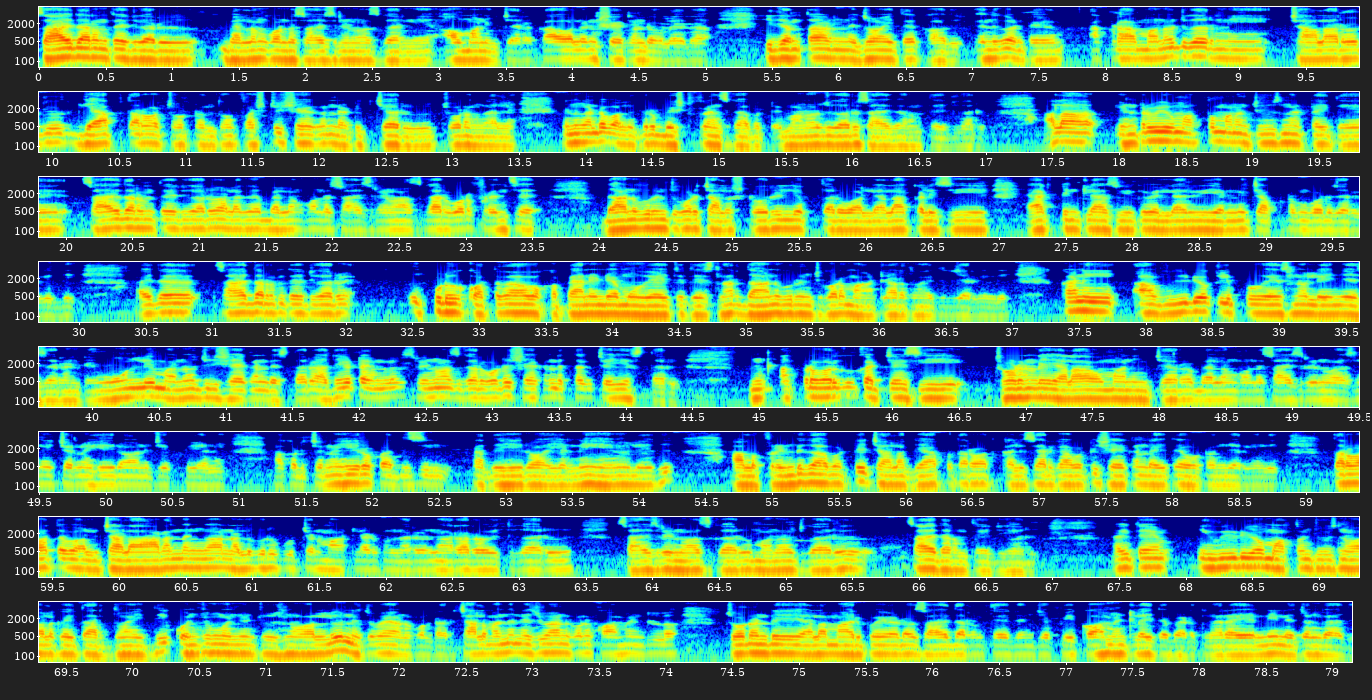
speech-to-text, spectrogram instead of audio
సాయి ధరమ్ తేజ్ గారు బెల్లంకొండ సాయి శ్రీనివాస్ గారిని అవమానించారు? కావాలని షేక్ హ్యాండ్ ఇదంతా నిజం అయితే కాదు. ఎందుకంటే అక్కడ మనోజ్ గారిని చాలా రోజులు గ్యాప్ తర్వాత చూడటంతో ఫస్ట్ షేక్ హ్యాండ్ చూడంగానే. ఎందుకంటే వాళ్ళిద్దరు బెస్ట్ ఫ్రెండ్స్ కాబట్టి మనోజ్ గారు సాయిధరం తేజ్ గారు. అలా ఇంటర్వ్యూ మొత్తం మనం చూసినట్టయితే సాయిధరం తేజ్ గారు అలాగే బెల్లంకొండ సాయి శ్రీనివాస్ గారు కూడా ఫ్రెండ్సే. దాని గురించి కూడా చాలా స్టోరీలు చెప్తారు. వాళ్ళు ఎలా కలిసి యాక్టింగ్ క్లాసులకి వెళ్ళారు ఇవన్నీ చెప్పడం కూడా జరిగింది అయితే సాయి ధరమ్ తేజ్ గారు ఇప్పుడు కొత్తగా ఒక పాన్ ఇండియా మూవీ అయితే తీస్తున్నారు. దాని గురించి కూడా మాట్లాడటం అయితే జరిగింది. కానీ ఆ వీడియో క్లిప్ వేసిన వాళ్ళు ఏం చేశారంటే ఓన్లీ మనోజ్కి షేక్ ఇస్తారు. అదే టైంలో శ్రీనివాస్ గారు కూడా షేక్ ఇస్తాక చేయిస్తారు. అక్కడ వరకు కట్ చేసి చూడండి ఎలా అవమానించారో బెల్లంకొండ సాయి శ్రీనివాస్ని చిన్న హీరో అని చెప్పి అని. అక్కడ చిన్న హీరో పెద్ద పెద్ద హీరో అవన్నీ ఏమీ లేదు. వాళ్ళ ఫ్రెండ్ కాబట్టి చాలా గ్యాప్ తర్వాత కలిశారు కాబట్టి షేక్ హ్యాండ్ అయితే ఇవ్వటం జరిగింది. తర్వాత వాళ్ళు చాలా ఆనందంగా నలుగురు కూర్చొని మాట్లాడుకున్నారు. నారా రోహిత్ గారు సాయి శ్రీనివాస్ గారు మనోజ్ గారు సాయి ధరమ్ తేజ్ గారు. అయితే ఈ వీడియో మొత్తం చూసిన వాళ్ళకైతే అర్థమైంది కొంచెం కొంచెం చూసిన వాళ్ళు నిజమే అనుకుంటారు. చాలామంది నిజమే అనుకుని కామెంట్లో చూడండి ఎలా మారిపోయాడో సాయి తేజ్ అని చెప్పి కామెంట్లు అయితే పెడుతున్నారు. అవన్నీ నిజం కాదు.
